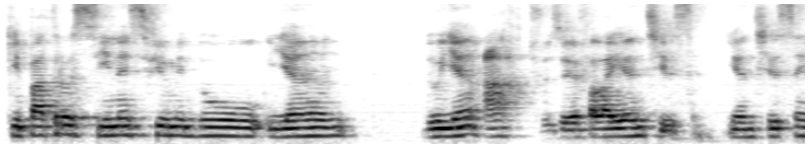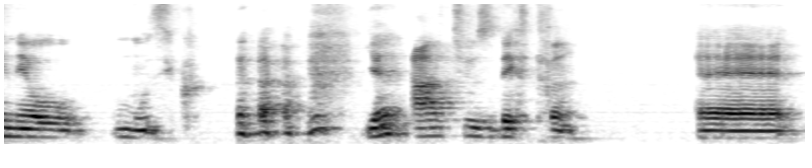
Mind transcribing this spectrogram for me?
que patrocina esse filme do Ian, do Ian Arthus. Eu ia falar Ian Tiersen. Ian Tiersen é o, o músico. Ian Arthus Bertrand. É,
